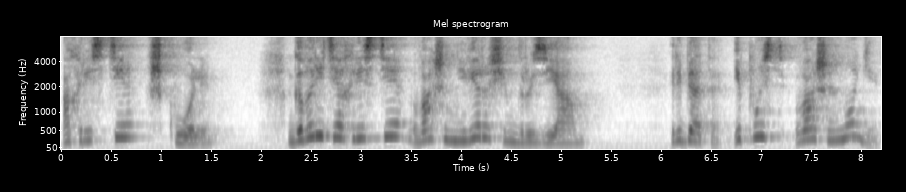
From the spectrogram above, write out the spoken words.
о Христе в школе. Говорите о Христе вашим неверующим друзьям. Ребята, и пусть ваши ноги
